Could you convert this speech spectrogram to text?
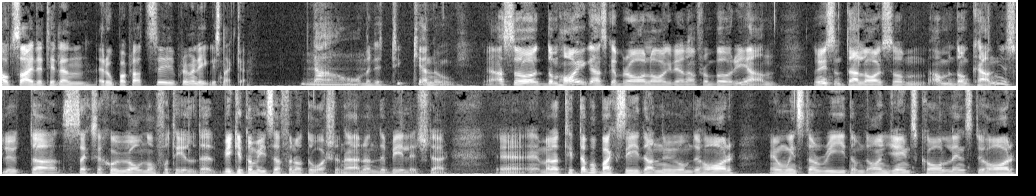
outsider till en Europaplats i Premier League vi snackar? Ja men det tycker jag nog. Alltså de har ju ganska bra lag redan från början. De är ju sånt där lag som, ja men de kan ju sluta 6-7 om de får till det. Vilket de visade för något år sedan här under Billage där. Eh, men att titta på backsidan nu om du har en Winston Reed, om du har en James Collins, du har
